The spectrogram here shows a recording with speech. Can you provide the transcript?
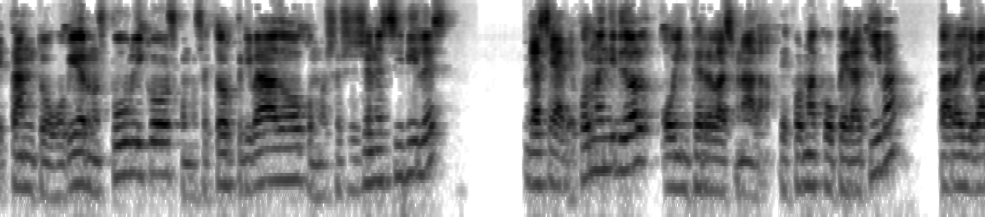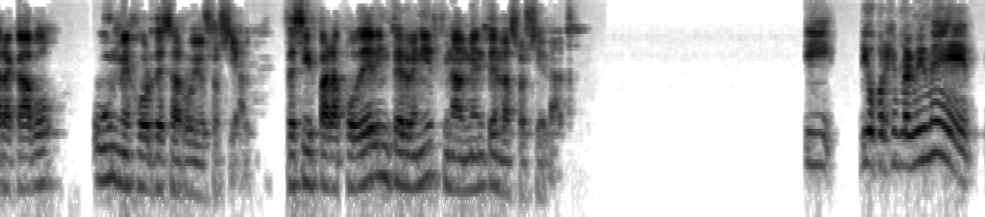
eh, tanto gobiernos públicos como sector privado, como asociaciones civiles, ya sea de forma individual o interrelacionada, de forma cooperativa, para llevar a cabo un mejor desarrollo social. Es decir, para poder intervenir finalmente en la sociedad. Y digo, por ejemplo, a mí me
